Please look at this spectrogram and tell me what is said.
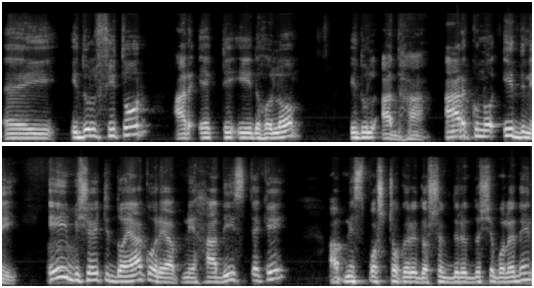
এই ঈদুল ফিতর আর একটি ঈদ হলো ঈদুল আধা। আর কোনো ঈদ নেই। এই বিষয়টি দয়া করে আপনি হাদিস থেকে আপনি স্পষ্ট করে দর্শকদের উদ্দেশ্যে বলে দেন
